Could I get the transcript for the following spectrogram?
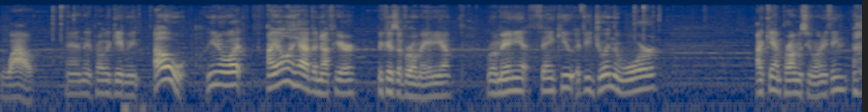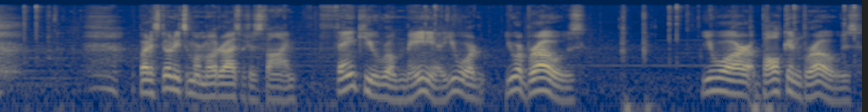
Wow. And they probably gave me... Oh, you know what? I only have enough here because of Romania. Romania, thank you. If you join the war, I can't promise you anything. but I still need some more motorized, which is fine. Thank you, Romania. You are you are bros. You are Balkan bros.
